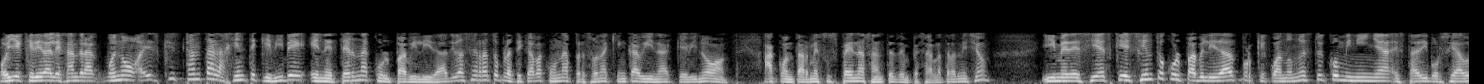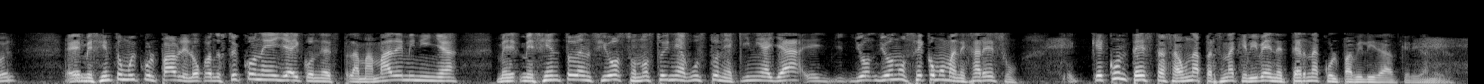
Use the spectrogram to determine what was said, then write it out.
Oye, querida Alejandra, bueno, es que es tanta la gente que vive en eterna culpabilidad. Yo hace rato platicaba con una persona aquí en cabina que vino a contarme sus penas antes de empezar la transmisión. Y me decía es que siento culpabilidad porque cuando no estoy con mi niña está divorciado él eh, me siento muy culpable. Luego, cuando estoy con ella y con la mamá de mi niña, me, me siento ansioso, no estoy ni a gusto ni aquí ni allá. Eh, yo, yo no sé cómo manejar eso. ¿Qué contestas a una persona que vive en eterna culpabilidad, querida amiga?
